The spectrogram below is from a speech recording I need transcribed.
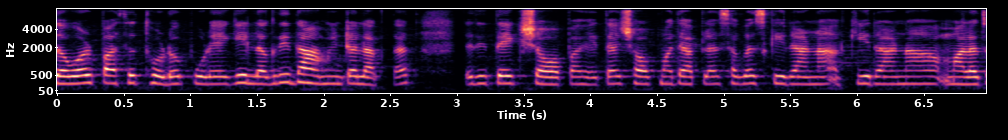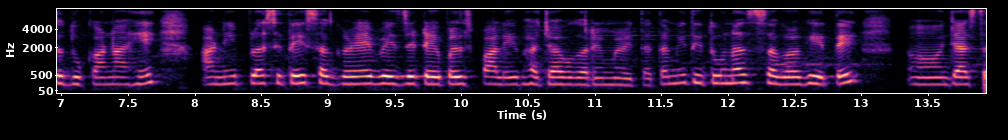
जवळपासच थोडं पुढे गेलं. अगदी दहा मिनटं लागतात. तर तिथे एक शॉप आहे. त्या शॉपमध्ये आपल्याला सगळंच किराणा किराणा मालाचं दुकान आहे. आणि प्लस इथे सगळे व्हेजिटेबल्स पालेभाज्या वगैरे मिळतात. तर मी तिथूनच सगळं घेते. जास्त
